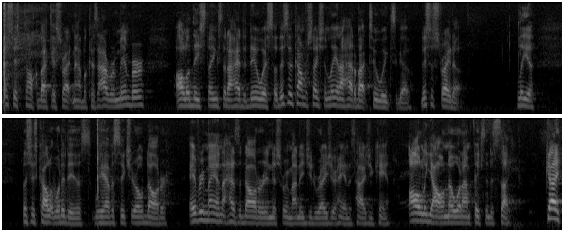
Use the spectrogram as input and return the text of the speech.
let's just talk about this right now because I remember all of these things that I had to deal with. So this is a conversation Leah and I had about two weeks ago. This is straight up. Leah, let's just call it what it is. We have a six-year-old daughter. Every man that has a daughter in this room, I need you to raise your hand as high as you can. All of y'all know what I'm fixing to say. Okay?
